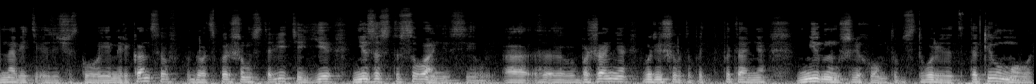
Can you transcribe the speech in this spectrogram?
навіть е, і американців в 21 столітті є не застосування сили, а е, бажання вирішувати питання мирним шляхом, тобто створювати такі умови.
